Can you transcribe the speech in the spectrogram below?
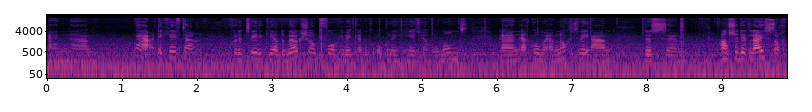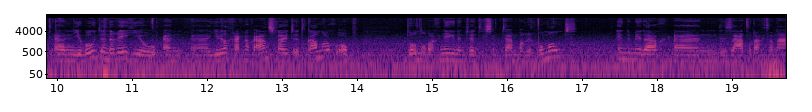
En uh, nou ja, ik geef daar voor de tweede keer de workshop. Vorige week heb ik ook al ingegeven in Roermond. En er komen er nog twee aan. Dus um, als je dit luistert en je woont in de regio en uh, je wil graag nog aansluiten, het kan nog op donderdag 29 september in Roermond in de middag. En de zaterdag daarna,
